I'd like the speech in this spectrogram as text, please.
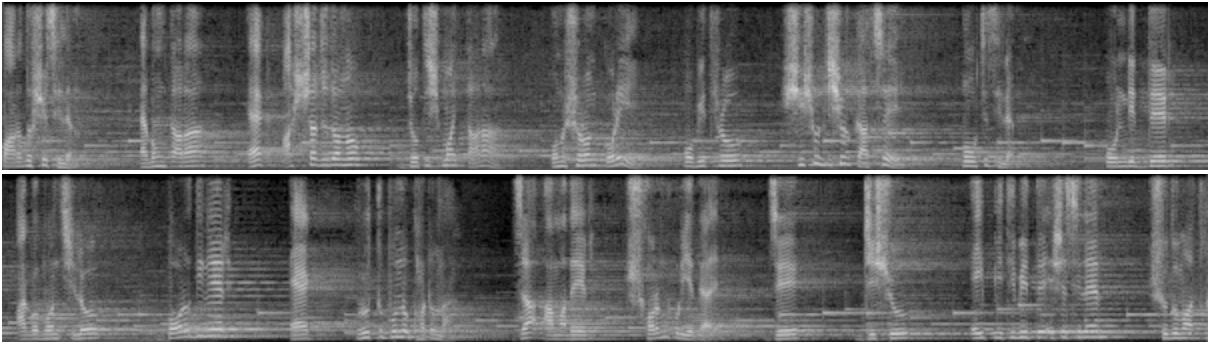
পারদর্শী ছিলেন এবং তারা এক আশ্চর্যজনক জ্যোতিষময় তারা অনুসরণ করে পবিত্র শিশু যিশুর কাছে পৌঁছেছিলেন। পণ্ডিতদের আগমন ছিল বড়দিনের এক গুরুত্বপূর্ণ ঘটনা যা আমাদের স্মরণ করিয়ে দেয় যে যিশু এই পৃথিবীতে এসেছিলেন শুধুমাত্র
